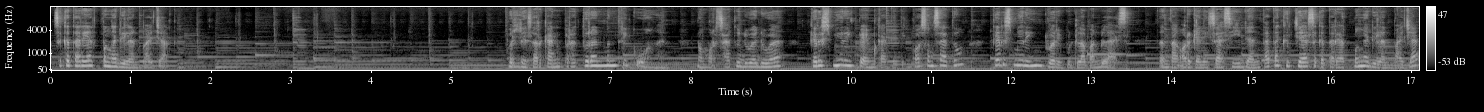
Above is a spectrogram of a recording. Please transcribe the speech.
Sekretariat Pengadilan Pajak. berdasarkan Peraturan Menteri Keuangan Nomor 122 garis miring PMK titik 01 garis miring 2018 tentang organisasi dan tata kerja Sekretariat Pengadilan Pajak,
